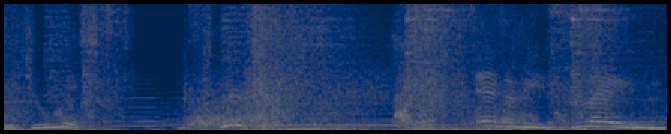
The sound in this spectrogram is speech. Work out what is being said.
Did you miss it? Enemy slain.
